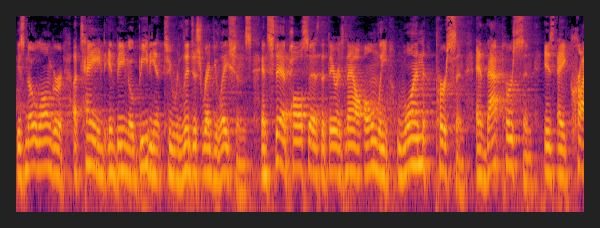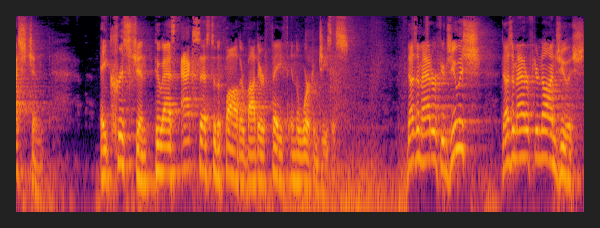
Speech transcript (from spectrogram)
is no longer attained in being obedient to religious regulations. Instead, Paul says that there is now only one person, and that person is a Christian. A Christian who has access to the Father by their faith in the work of Jesus. Doesn't matter if you're Jewish, Doesn't matter if you're non Jewish.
